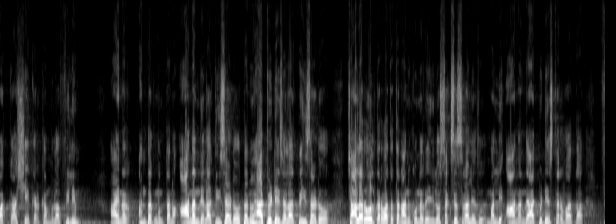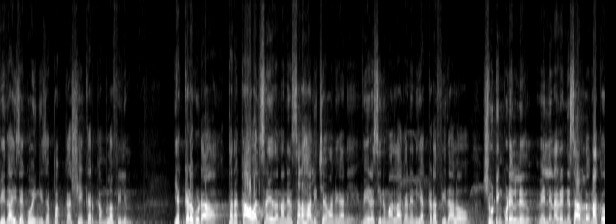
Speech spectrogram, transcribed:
pakka Sekhar Kammula film. ఆయన అంతకుముందు తను ఆనంద్ ఎలా తీశాడో తను హ్యాపీ డేస్ ఎలా తీశాడో చాలా రోజుల తర్వాత తను అనుకున్న రేంజ్లో సక్సెస్ రాలేదు. మళ్ళీ ఆనంద్ హ్యాపీ డేస్ తర్వాత Fidaa is a going is a pakka Sekhar Kammula film. ఎక్కడ కూడా తనకు కావాల్సిన ఏదన్నా నేను సలహాలు ఇచ్చేవాడిని కానీ వేరే సినిమాలాగా నేను ఎక్కడ ఫిదాలో షూటింగ్ కూడా వెళ్ళలేదు. వెళ్ళిన రెండు సార్లు నాకు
